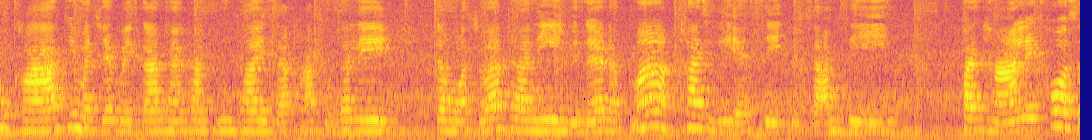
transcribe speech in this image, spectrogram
ลูกค้าที่มาใช้บริการธนาคารกรุงไทยสาขาขุนทะเล จังหวัดสุราษฎร์ธานีอยู่ในระดับมากค่าเฉลี่ย 4.34 ปัญหาและข้อเส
